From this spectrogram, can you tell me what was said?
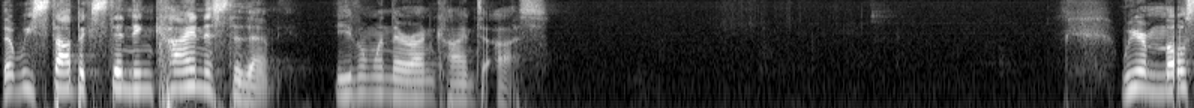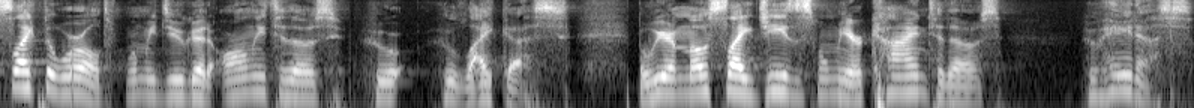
that we stop extending kindness to them, even when they're unkind to us. We are most like the world when we do good only to those who, who like us. But we are most like Jesus when we are kind to those who hate us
